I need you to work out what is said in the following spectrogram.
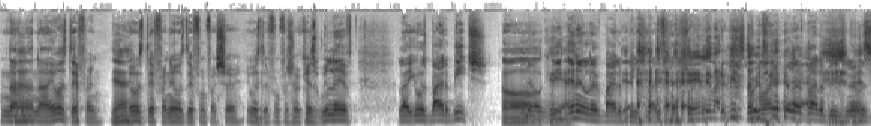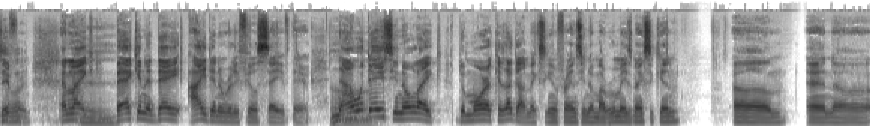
no, Yeah. no, no. It was different. Yeah. It was different. It was different for sure. It was different for sure because we lived like it was by the beach. Oh, you know, okay, we yeah. didn't live by the beach like that. Didn't live by the beach no we more. didn't live by the beach. You know, it was different. And like back in the day, I didn't really feel safe there. Nowadays, you know, like the more because I got Mexican friends. You know, my roommate's Mexican, um, and uh,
